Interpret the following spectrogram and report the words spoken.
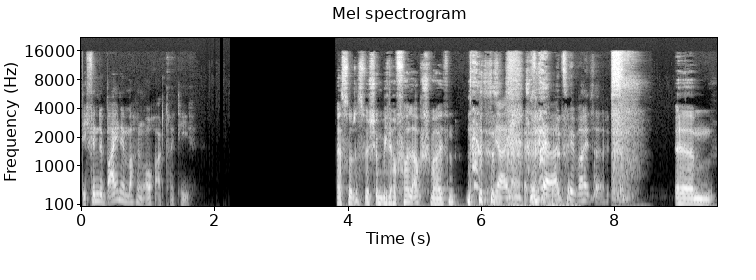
Ich finde, Beine machen auch attraktiv. Weißt du, dass wir schon wieder voll abschweifen? Ja, ja, ja erzähl weiter. Ähm,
